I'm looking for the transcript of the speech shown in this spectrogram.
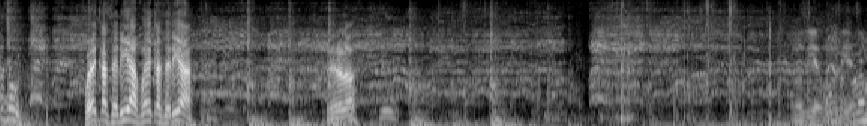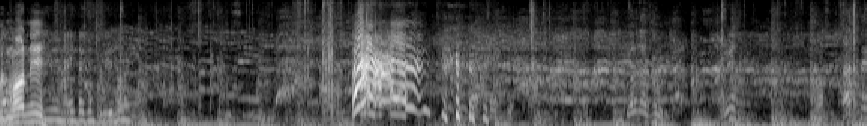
onda, Azul? Fue de cacería, fue de cacería. Míralo. Buenos días, buenos días. Good morning. Nadie está cumplido. ¿Qué onda, Azul? ¿Me asustaste?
